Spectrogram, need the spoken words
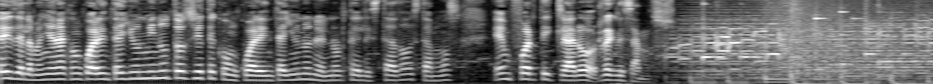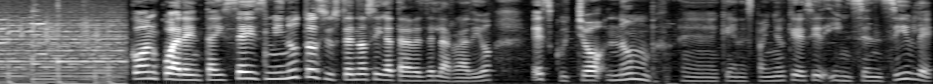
6 de la mañana con 41 minutos, 7 con 41 en el norte del estado. Estamos en Fuerte y Claro. Regresamos. Con 46 minutos, si usted nos sigue a través de la radio, escuchó Numb, eh, que en español quiere decir insensible.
